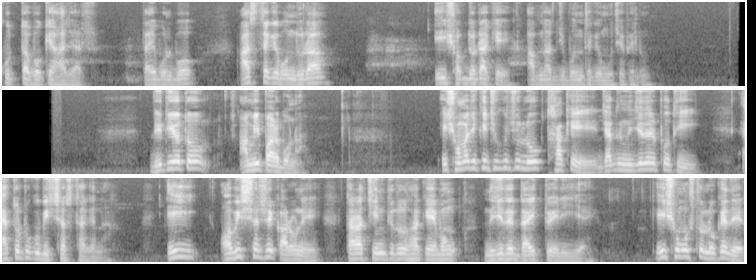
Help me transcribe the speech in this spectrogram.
কুত্তা বকে হাজার। তাই বলব, আজ থেকে বন্ধুরা, এই শব্দটাকে আপনার জীবন থেকে মুছে ফেলুন। দ্বিতীয়ত, আমি পারব না। এই সমাজে কিছু কিছু লোক থাকে যাদের নিজেদের প্রতি এতটুকু বিশ্বাস থাকে না। এই অবিশ্বাসের কারণে তারা চিন্তিত থাকে এবং নিজেদের দায়িত্ব এড়িয়ে যায়। এই সমস্ত লোকেদের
